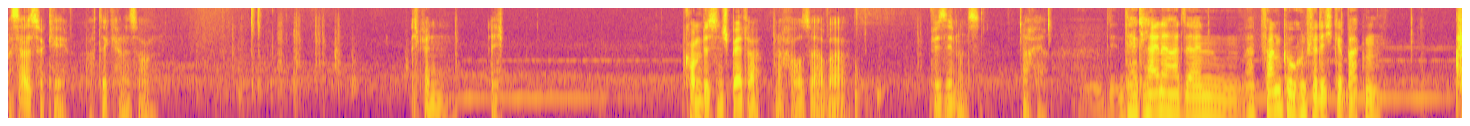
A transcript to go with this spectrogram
Ist alles okay. Mach dir keine Sorgen. Ich bin. Ich. Komm ein bisschen später nach Hause, aber wir sehen uns nachher. Der Kleine hat einen hat Pfannkuchen für dich gebacken.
